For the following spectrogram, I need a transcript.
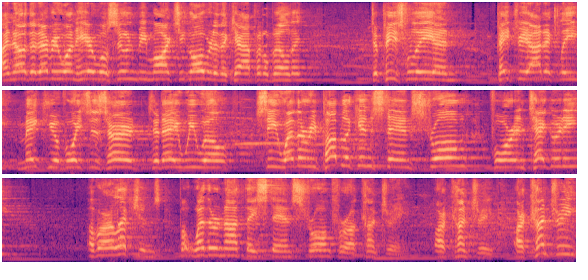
I know that everyone here will soon be marching over to the Capitol building to peacefully and patriotically make your voices heard. Today we will see whether Republicans stand strong for integrity of our elections, but whether or not they stand strong for our country. Our country. Our country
